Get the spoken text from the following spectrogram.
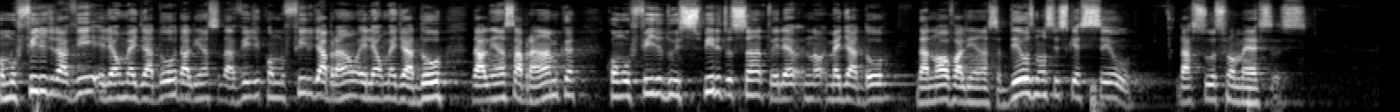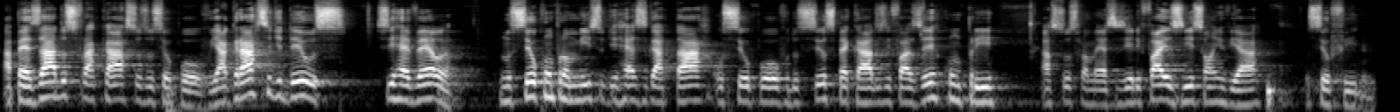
Como filho de Davi, ele é o mediador da aliança Davi, como filho de Abraão, ele é o mediador da aliança abraâmica, como filho do Espírito Santo, ele é o mediador da nova aliança. Deus não se esqueceu das suas promessas, apesar dos fracassos do seu povo. E a graça de Deus se revela no seu compromisso de resgatar o seu povo dos seus pecados e fazer cumprir as suas promessas. E ele faz isso ao enviar o seu filho.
